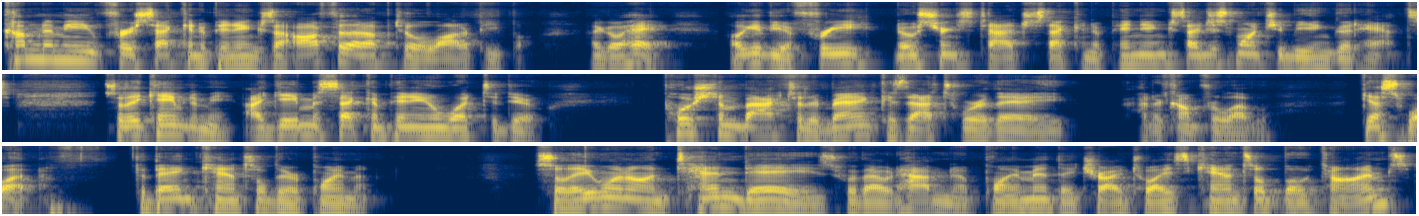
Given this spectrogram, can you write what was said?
come to me for a second opinion because I offer that up to a lot of people. I go, hey, I'll give you a free, no strings attached second opinion because I just want you to be in good hands. So they came to me. I gave them a second opinion on what to do. Pushed them back to their bank because that's where they had a comfort level. Guess what? The bank canceled their appointment. So they went on 10 days without having an appointment. They tried twice, canceled both times.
